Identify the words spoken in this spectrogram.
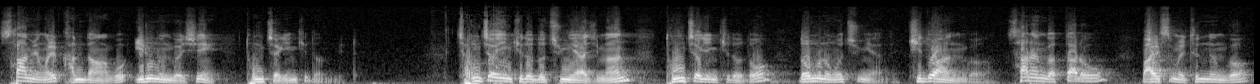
사명을 감당하고 이루는 것이 동적인 기도입니다. 정적인 기도도 중요하지만 동적인 기도도 너무너무 중요하다. 기도하는 거, 사는 것 따로, 말씀을 듣는 거,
